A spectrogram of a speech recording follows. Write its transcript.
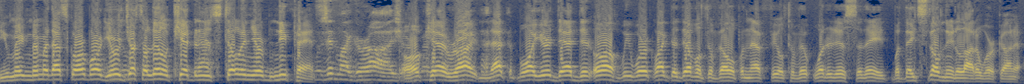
Do you remember that scoreboard? You were just a little kid and Yeah. it's still in your knee pants. It was in my garage. I Okay, right. And that boy, your dad did. Oh, we worked like the devil developing that field to what it is today. But they still need a lot of work on it.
